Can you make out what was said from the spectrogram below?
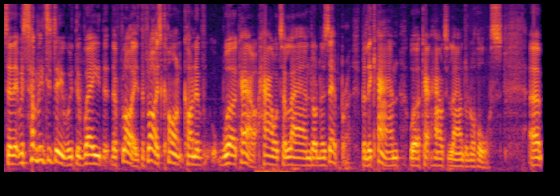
So there was something to do with the way that the flies, the flies can't kind of work out how to land on a zebra, but they can work out how to land on a horse. Um,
